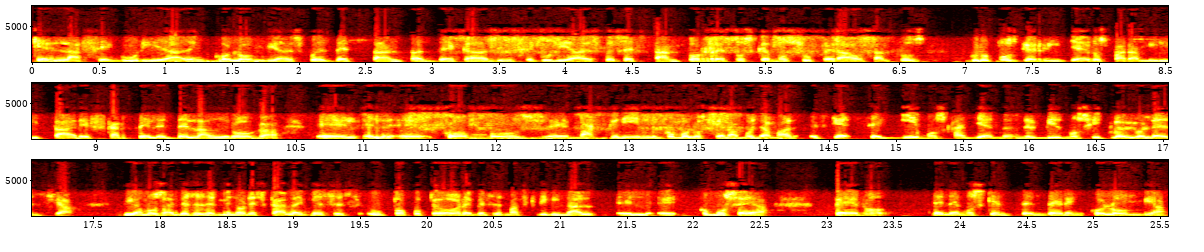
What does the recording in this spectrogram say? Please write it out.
que la seguridad en Colombia, después de tantas décadas de inseguridad, después de tantos retos que hemos superado, tantos grupos guerrilleros, paramilitares, carteles de la droga, el, eh, combos, eh, como los queramos llamar, es que seguimos cayendo en el mismo ciclo de violencia, digamos, hay veces en menor escala, hay veces un poco peor, hay veces más criminal, el, eh, como sea. Pero tenemos que entender en Colombia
